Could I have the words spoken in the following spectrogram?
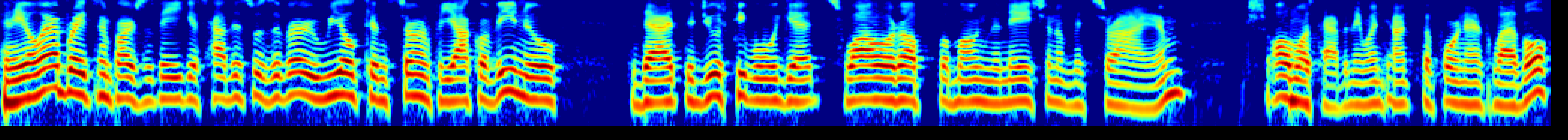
And he elaborates in Parshas Vayikras how this was a very real concern for Yaakov Avinu that the Jewish people would get swallowed up among the nation of Mitzrayim, which almost happened. They went down to the 49th level.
